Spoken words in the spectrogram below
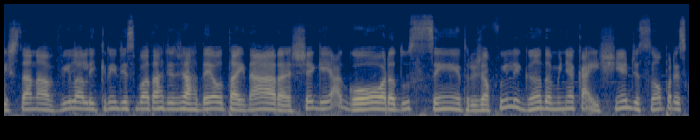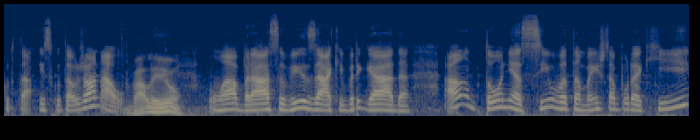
está na Vila Alecrim, disse boa tarde, Jardel, Tainara. Cheguei agora do centro, já fui ligando a minha caixinha de som para escutar, escutar o jornal. Valeu. Um abraço, viu, Isaac? Obrigada. A Antônia Silva também está por aqui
